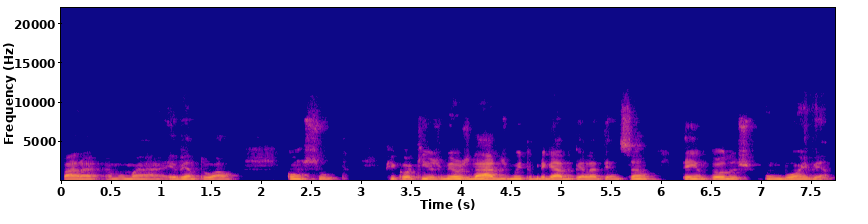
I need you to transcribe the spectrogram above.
para uma eventual consulta. Ficam aqui os meus dados. Muito obrigado pela atenção. Tenham todos um bom evento.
